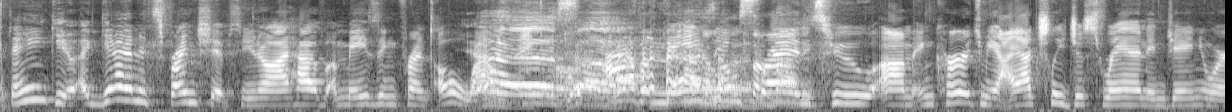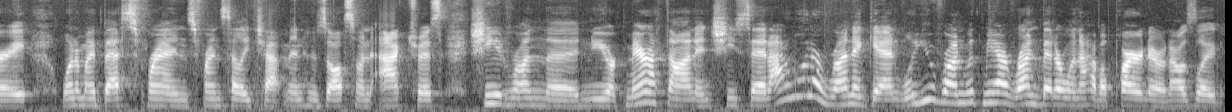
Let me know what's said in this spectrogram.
thank you. Again, it's friendships. You know, I have amazing friends. Oh, wow. Yes. I have amazing somebody. friends who um, encourage me. I actually just ran in January. One of my best friends, friend Sally Chapman, who's also an actress, she had run the New York Marathon and she said, I want to run again. Will you run with me? I run better when I have a partner. And I was like,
